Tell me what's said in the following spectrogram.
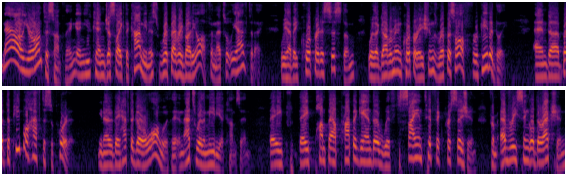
now you're onto something and you can, just like the communists, rip everybody off. And that's what we have today. We have a corporatist system where the government and corporations rip us off repeatedly. And, uh, but the people have to support it. You know, they have to go along with it. And that's where the media comes in. They, they pump out propaganda with scientific precision from every single direction,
